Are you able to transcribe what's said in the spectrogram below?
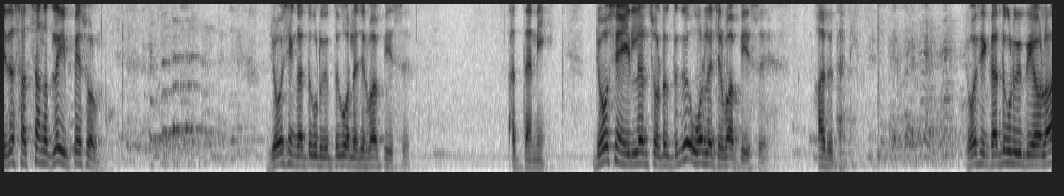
இதை சத் சங்கத்தில் இப்பே சொல்லணும். ஜோசியம் கற்றுக் கொடுக்கறதுக்கு ஒரு லட்ச ரூபாய் ஃபீஸு அது தனி. ஜோசியம் இல்லைன்னு சொல்கிறதுக்கு ஒரு லட்ச ரூபா பீஸு அது தனி. ஜோசியம் கற்றுக் கொடுக்குறது எவ்வளோ?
